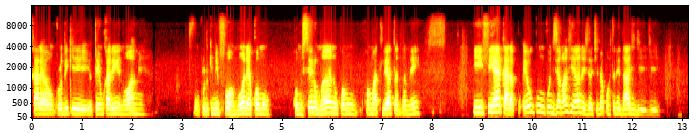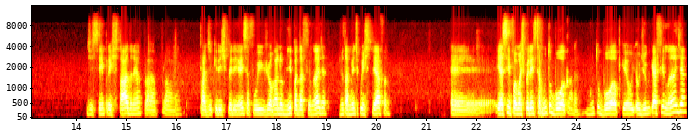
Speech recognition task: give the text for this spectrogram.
Cara, é um clube que eu tenho um carinho enorme. Foi um clube que me formou, né, como como ser humano, como, como atleta também. E, enfim, é, cara, eu com, com 19 anos eu tive a oportunidade de, de, de ser emprestado, né, para adquirir experiência. Fui jogar no MIPA da Finlândia, juntamente com o Stefano. É, e assim, foi uma experiência muito boa, cara, muito boa, porque eu, eu digo que a Finlândia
